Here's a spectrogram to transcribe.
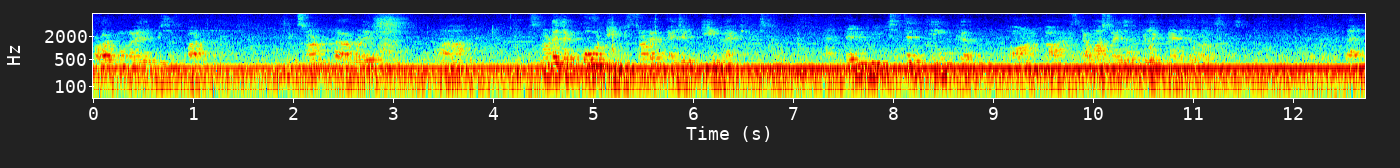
product owner is a business partner. So it's not uh, what is, uh, it's not as a core team. It's not as a team actually. So, and then we still think uh, on uh, Scrum master as a project manager also. And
